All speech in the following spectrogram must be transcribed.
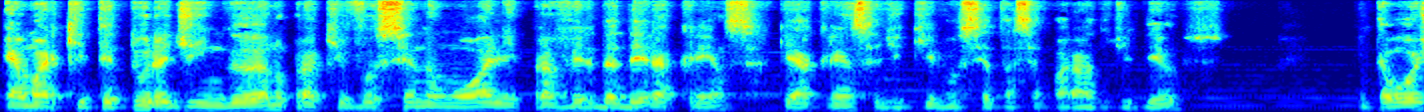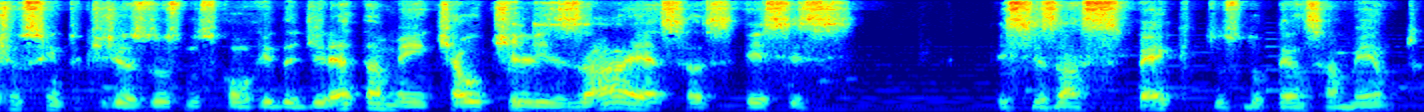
é uma arquitetura de engano para que você não olhe para a verdadeira crença, que é a crença de que você está separado de Deus. Então hoje eu sinto que Jesus nos convida diretamente a utilizar essas, esses, esses aspectos do pensamento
